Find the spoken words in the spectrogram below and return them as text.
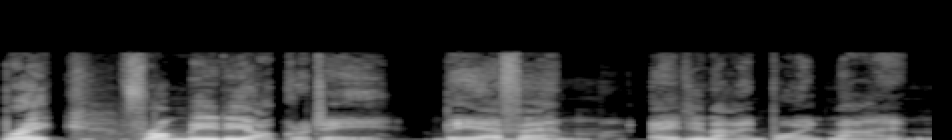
Break from mediocrity. BFM 89.9.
